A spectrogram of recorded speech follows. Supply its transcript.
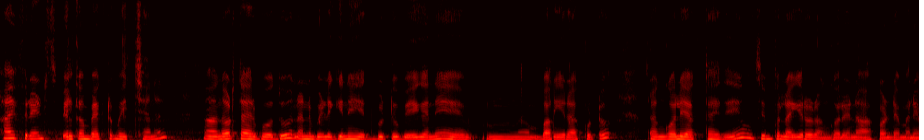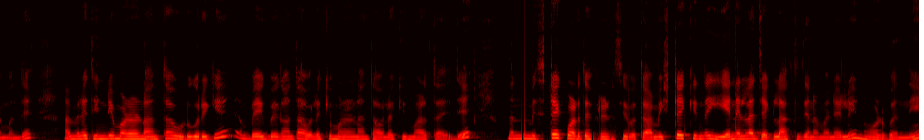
Hi friends welcome back to my channel ನೋಡ್ತಾ ಇರ್ಬೋದು, ನಾನು ಬೆಳಗ್ಗೆ ಎದ್ಬಿಟ್ಟು ಬೇಗನೆ ಬ ನೀರು ಹಾಕ್ಬಿಟ್ಟು ರಂಗೋಲಿ ಹಾಕ್ತಾಯಿದ್ದೀನಿ ಸಿಂಪಲ್ ಆಗಿರೋ ರಂಗೋಲಿನ ಹಾಕ್ಕೊಂಡೆ ಮನೆ ಮುಂದೆ. ಆಮೇಲೆ ತಿಂಡಿ ಮಾಡೋಣ ಅಂತ ಹುಡುಗರಿಗೆ, ಬೇಗ ಬೇಗ ಅಂತ ಅವಲಕ್ಕಿ ಮಾಡೋಣ ಅಂತ ಅವಲಕ್ಕಿ ಮಾಡ್ತಾಯಿದ್ದೆ ನಾನು ಮಿಸ್ಟೇಕ್ ಮಾಡಿದೆ ಫ್ರೆಂಡ್ಸ್ ಇವತ್ತು. ಆ ಮಿಸ್ಟೇಕಿಂದ ಏನೆಲ್ಲ ಜಗಳ ಆಗ್ತಿದೆ ನಮ್ಮ ಮನೆಯಲ್ಲಿ ನೋಡಿ ಬನ್ನಿ.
